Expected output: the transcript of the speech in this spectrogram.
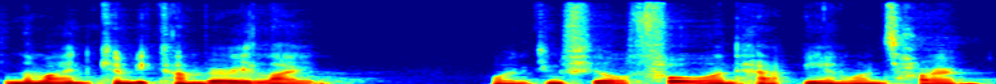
then the mind can become very light. One can feel full and happy in one's heart.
